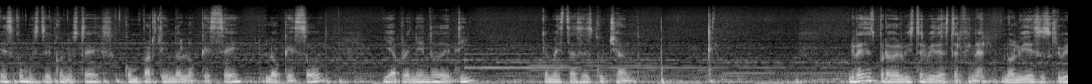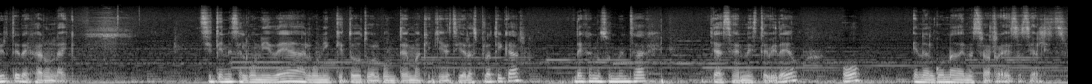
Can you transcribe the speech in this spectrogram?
es como estoy con ustedes, compartiendo lo que sé, lo que soy y aprendiendo de ti que me estás escuchando. Gracias por haber visto el video hasta el final. No olvides suscribirte y dejar un like. Si tienes alguna idea, alguna inquietud o algún tema que quieres platicar, déjanos un mensaje, ya sea en este video o en alguna de nuestras redes sociales.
